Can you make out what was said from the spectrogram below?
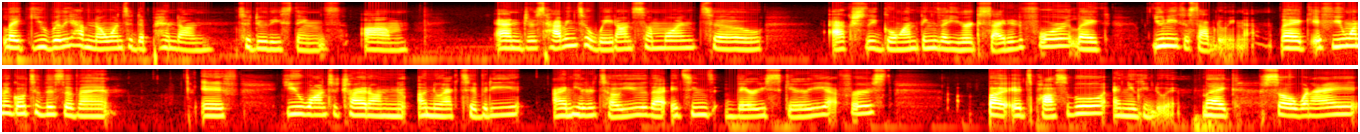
like you really have no one to depend on to do these things. Um and just having to wait on someone to actually go on things that you're excited for, like you need to stop doing that. Like if you want to go to this event, if you want to try it on a new activity, I'm here to tell you that it seems very scary at first, but it's possible and you can do it. Like so when I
